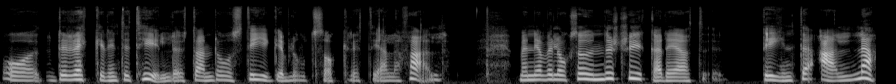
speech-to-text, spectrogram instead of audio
Och det räcker inte till utan då stiger blodsockret i alla fall. Men jag vill också understryka det att det är inte alla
